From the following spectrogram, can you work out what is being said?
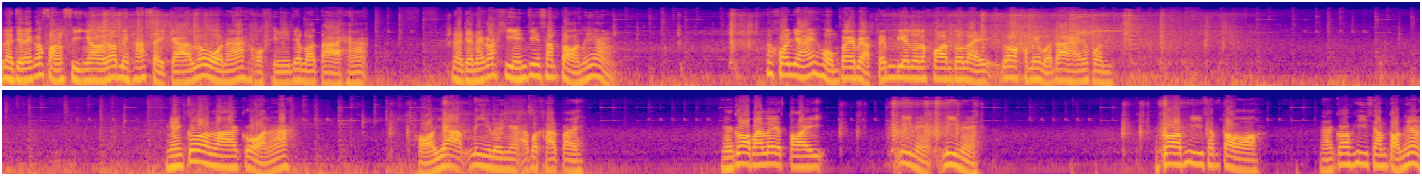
หลังจากนั้นก็ฝังสีเงาอีกรอบหนึงฮะใส่กาโล่นะ โอเค เรียบร้อยตายฮะ หลังจากนั้นก็เขียนจีนซ้ำต่อเนื่อง ทุกคนอยากให้ผมไปแบบเป็นเบียร์ตัวละครตัวอะไรก็คอมเมนต์บอกได้ฮะทุกคน งั้นก็ลาก่อนนะ ขอญาตนี่เลยไงอัปเปอร์คัตไป งั้นก็ไปเลยต่อย นี่แน่นี่แน่ก็พี่ซ้ำต่อ นะก็พี่ซ้ำต่อเนื่อง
